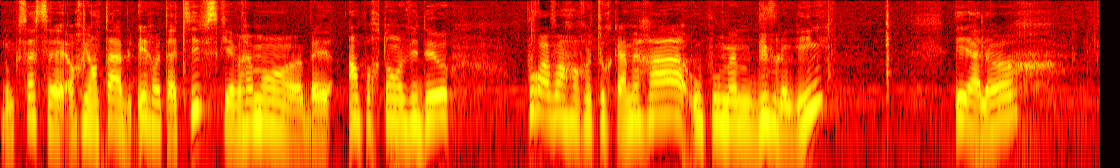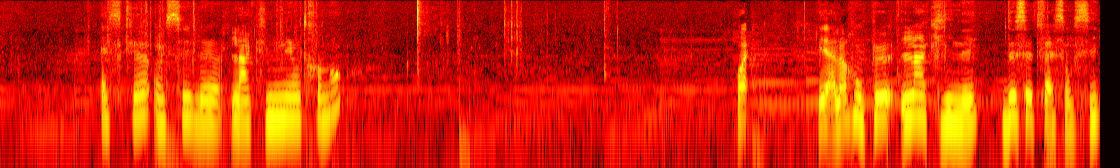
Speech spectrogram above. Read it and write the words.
Donc ça, c'est orientable et rotatif, ce qui est vraiment euh, ben, important en vidéo pour avoir un retour caméra ou pour même du vlogging. Et alors, est-ce qu'on sait l'incliner autrement? Ouais. Et alors on peut l'incliner de cette façon-ci,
